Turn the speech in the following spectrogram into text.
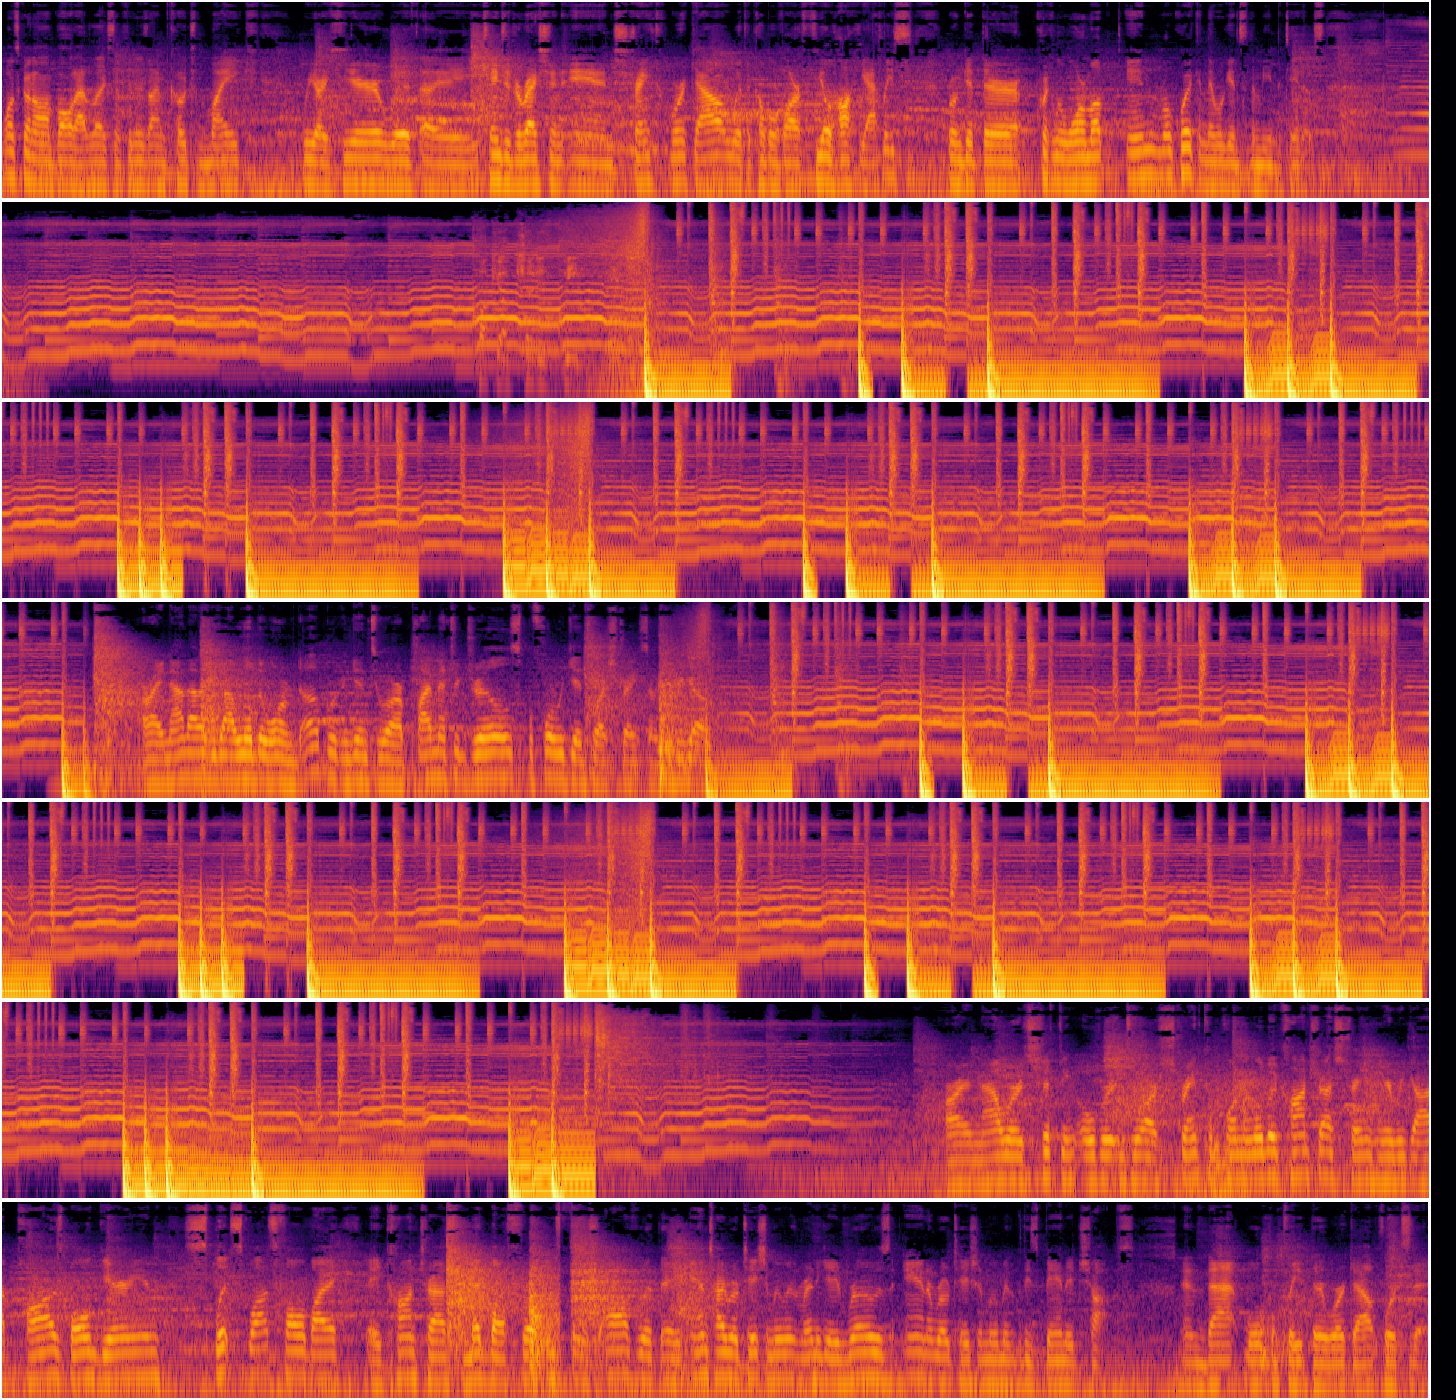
What's going on, Vault Athletics and Fitness? I'm Coach Mike. We are here with a change of direction and strength workout with a couple of our field hockey athletes. We're gonna get their quick little warm up in real quick and then we'll get into the meat and potatoes. Right, now that we got a little bit warmed up, we're gonna get into our plyometric drills before we get into our strength. So here we go. Right, now we're shifting over into our strength component, a little bit of contrast training here. We got pause, Bulgarian, split squats, followed by a contrast med ball throw, and finish off with a anti-rotation movement, renegade rows, and a rotation movement with these banded chops. And that will complete their workout for today.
